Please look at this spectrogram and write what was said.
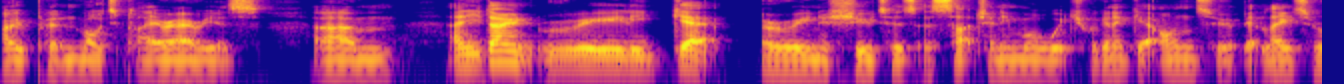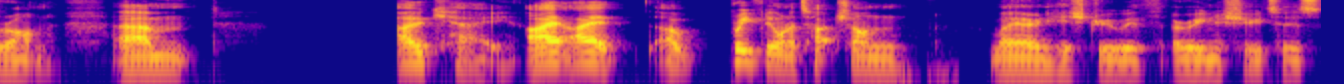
open multiplayer areas. Um, and you don't really get arena shooters as such anymore, which we're going to get onto a bit later on. Um, okay, I, I I briefly want to touch on my own history with arena shooters,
